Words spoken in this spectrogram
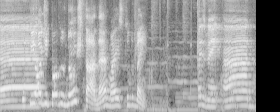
Uh... O pior de todos não está, né? Mas tudo bem. Pois bem, a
